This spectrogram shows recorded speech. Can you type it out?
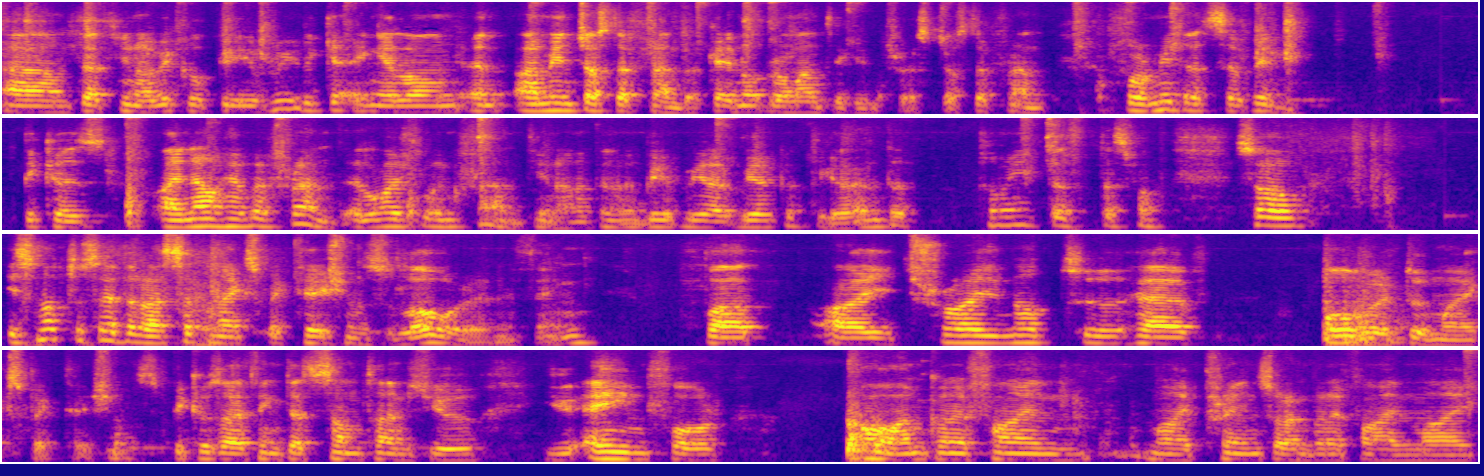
um, that you know we could be really getting along. And i mean just a friend okay? Not romantic interest just a friend. For me that's a win. Because i now have a friend a lifelong friend you know? We, we, are, we are good together. And that, to me that's, that's fun so it's not to say that i set my expectations low or anything but i try not to have overdo my expectations. Because i think that sometimes you you aim for oh i'm going to find my prince or i'm going to find my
